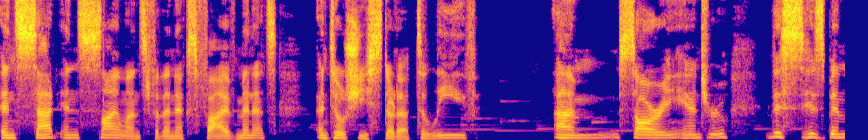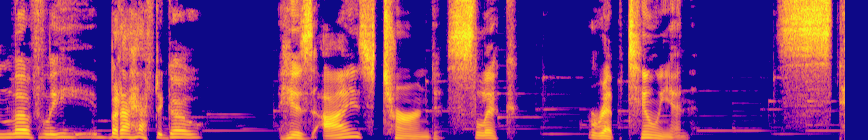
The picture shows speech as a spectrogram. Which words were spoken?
and sat in silence for the next five minutes until she stood up to leave. I'm sorry, Andrew. This has been lovely, but I have to go. His eyes turned slick, reptilian. Stay,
